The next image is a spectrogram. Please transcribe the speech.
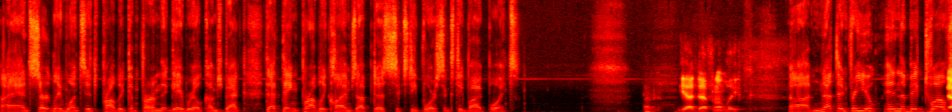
uh, and certainly once it's probably confirmed that Gabriel comes back, that thing probably climbs up to 64, 65 points. Yeah, definitely. Uh, nothing for you in the Big 12 no.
